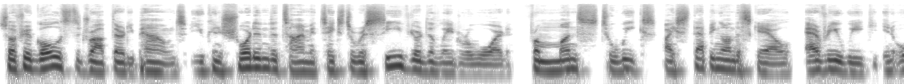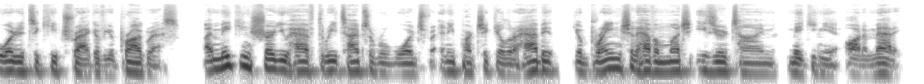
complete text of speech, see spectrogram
So if your goal is to drop 30 pounds, you can shorten the time it takes to receive your delayed reward from months to weeks by stepping on the scale every week in order to keep track of your progress. By making sure you have three types of rewards for any particular habit, your brain should have a much easier time making it automatic.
